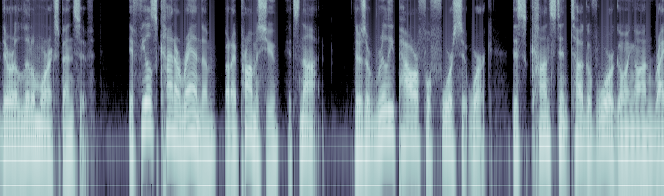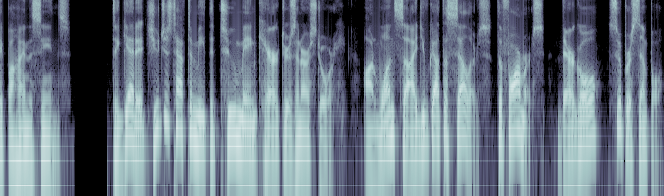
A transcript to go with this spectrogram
they're a little more expensive. It feels kind of random, but I promise you, it's not. There's a really powerful force at work, this constant tug of war going on right behind the scenes. To get it, you just have to meet the two main characters in our story. On one side, you've got the sellers, the farmers. Their goal? Super simple.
